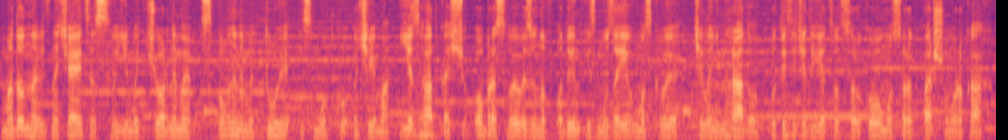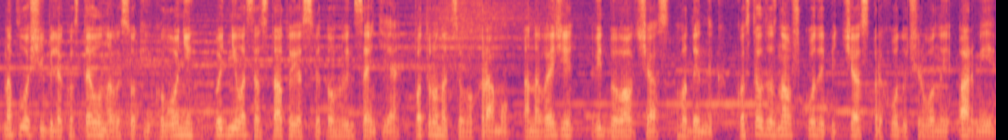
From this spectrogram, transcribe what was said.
Мадонна відзначається своїми чорними, сповненими туги і смутку очима. Є згадка, що образ вивезено в один із музеїв Москви чи Ленінграду у 1940-41 роках. На площі біля костелу на високій колоні виднілася статуя святого Вінсентія, патрона цього храму, а на вежі відбивав час годинник. Костел зазнав шкоди під час приходу Червоної армії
